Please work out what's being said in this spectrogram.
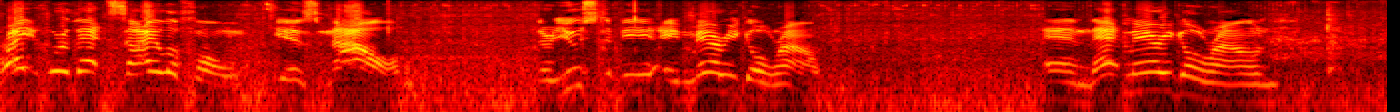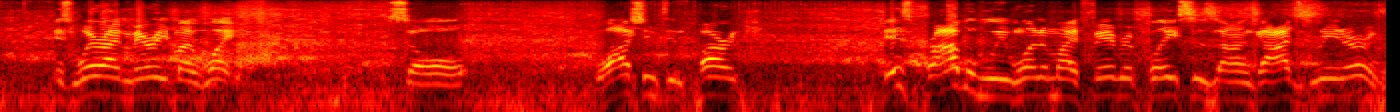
right where that xylophone is now, there used to be a merry-go-round. And that merry-go-round is where I married my wife. So, Washington Park is probably one of my favorite places on God's green earth.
